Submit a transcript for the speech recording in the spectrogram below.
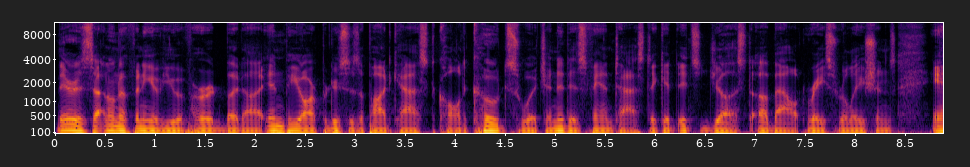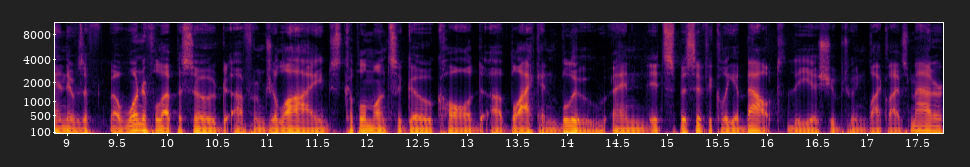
There is, I don't know if any of you have heard, but uh, NPR produces a podcast called Code Switch, and it is fantastic. It, it's just about race relations. And there was a, a wonderful episode uh, from July, just a couple of months ago, called uh, Black and Blue, and it's specifically about the issue between Black Lives Matter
